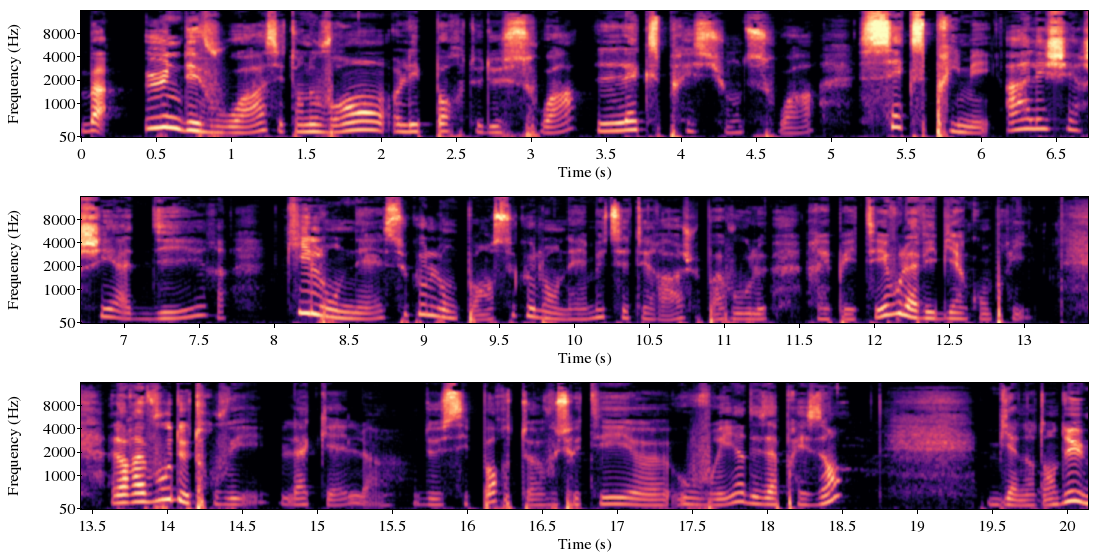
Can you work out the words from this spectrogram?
bah une des voies, c'est en ouvrant les portes de soi, l'expression de soi, s'exprimer, aller chercher à dire qui l'on est, ce que l'on pense, ce que l'on aime, etc. Je ne vais pas vous le répéter, vous l'avez bien compris. Alors à vous de trouver laquelle de ces portes vous souhaitez euh, ouvrir dès à présent. Bien entendu,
